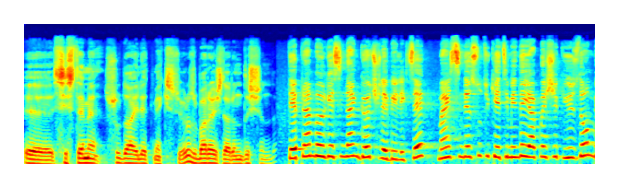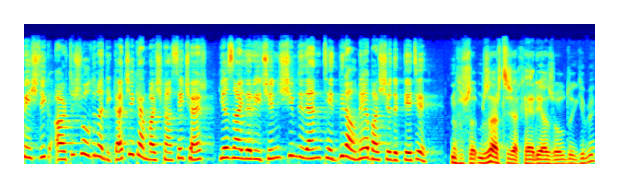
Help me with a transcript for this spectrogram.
e, sisteme su dahil etmek istiyoruz barajların dışında. Deprem bölgesinden göçle birlikte Mersin'de su tüketiminde yaklaşık %15'lik artış olduğuna dikkat çeken Başkan Seçer, yaz ayları için şimdiden tedbir almaya başladık dedi. Nüfusumuz artacak her yaz olduğu gibi.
